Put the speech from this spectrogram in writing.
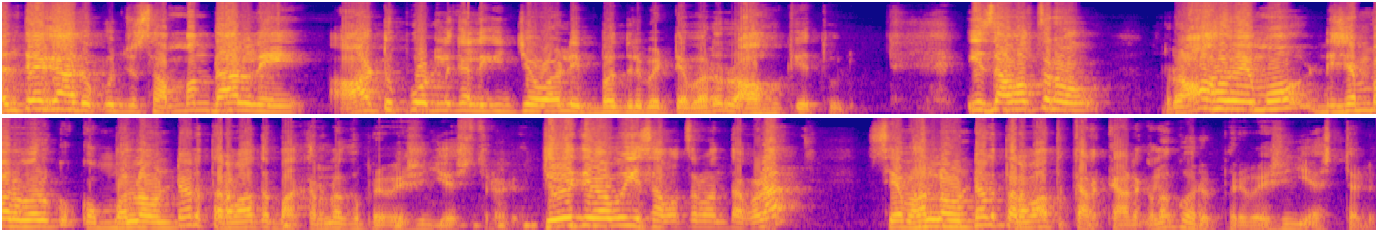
అంతేకాదు కొంచెం సంబంధాలని ఆటుపోట్లు కలిగించే వాళ్ళు ఇబ్బందులు పెట్టేవారు రాహుకేతువులు ఈ సంవత్సరం రాహు ఏమో డిసెంబర్ వరకు కుంభంలో ఉంటాడు. తర్వాత బకరంలోకి ప్రవేశం చేస్తున్నాడు. కేతు ఏమో ఈ సంవత్సరం అంతా కూడా సింహంలో ఉంటాడు తర్వాత కర్కాటకలో ప్రవేశం చేస్తాడు.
